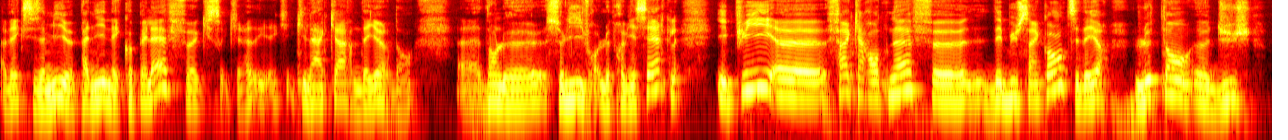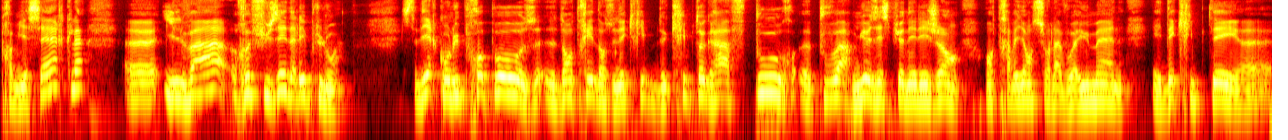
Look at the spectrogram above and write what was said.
avec ses amis euh, Panine et Kopelev, euh, qui, qui, qui l'incarnent d'ailleurs dans, dans le, ce livre, Le premier cercle. Et puis, fin 49, début 50, c'est d'ailleurs le temps du premier cercle, il va refuser d'aller plus loin. C'est-à-dire qu'on lui propose d'entrer dans une équipe de cryptographes pour euh, pouvoir mieux espionner les gens en travaillant sur la voie humaine et décrypter euh,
